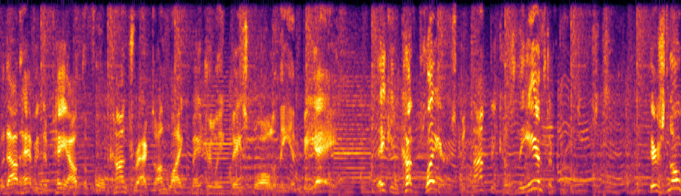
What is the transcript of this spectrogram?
without having to pay out the full contract, unlike Major League Baseball and the NBA. They can cut players, but not because of the anthem protests. There's no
